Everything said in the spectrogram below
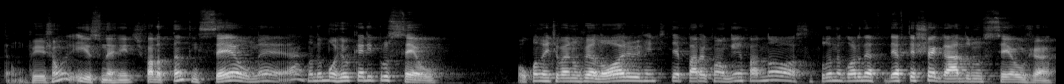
Então vejam isso, né? A gente fala tanto em céu, né? Ah, quando eu morrer eu quero ir para o céu. Ou quando a gente vai num velório, a gente depara com alguém e fala: Nossa, fulano agora deve, ter chegado no céu já.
